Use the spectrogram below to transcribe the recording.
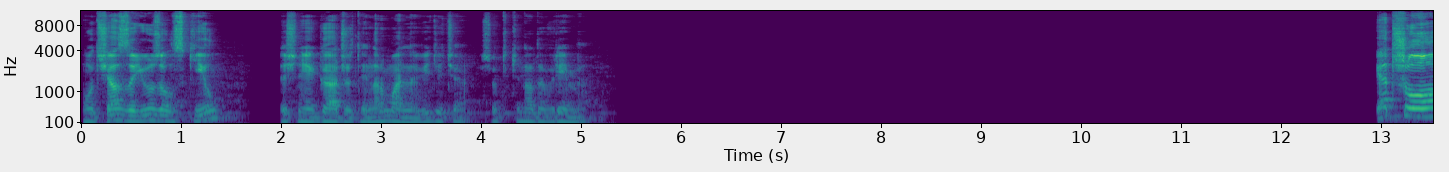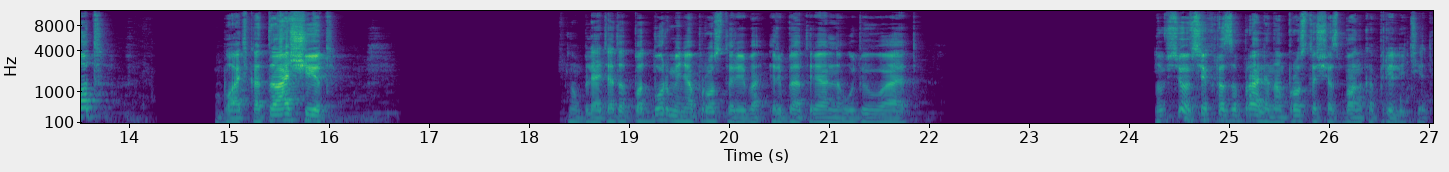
Вот сейчас заюзал скилл, точнее гаджет, и нормально, видите? Все-таки надо время. Хедшот! Батька тащит! Ну, блядь, этот подбор меня просто, ребят, ребят, реально убивает. Ну все, всех разобрали, нам просто сейчас банка прилетит.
